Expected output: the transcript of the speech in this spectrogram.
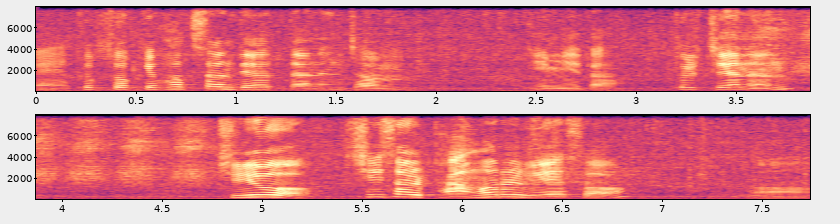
예, 급속히 확산되었다는 점입니다. 둘째는 주요 시설 방어를 위해서 어,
